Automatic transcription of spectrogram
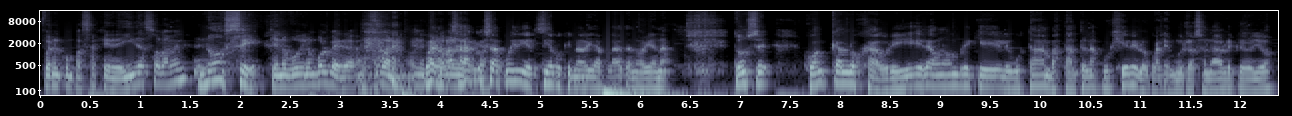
fueron con pasaje de ida solamente? No sé. Que no pudieron volver. Bueno, bueno pasaban cosas muy divertidas porque no había plata, no había nada. Entonces, Juan Carlos Jauregui era un hombre que le gustaban bastante las mujeres, lo cual es muy razonable, creo yo.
